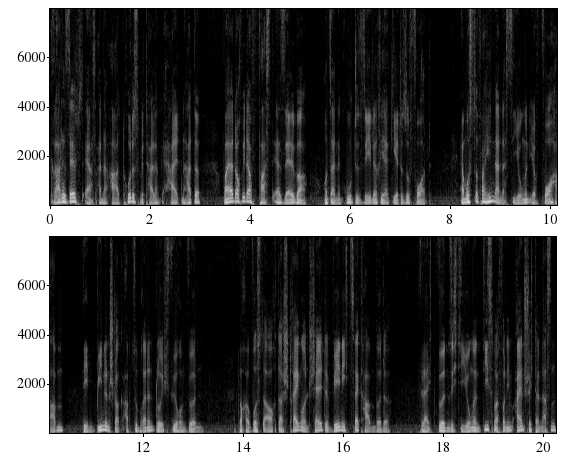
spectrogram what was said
gerade selbst erst eine Art Todesmitteilung erhalten hatte, war er doch wieder fast er selber, und seine gute Seele reagierte sofort. Er musste verhindern, dass die Jungen ihr Vorhaben, den Bienenstock abzubrennen, durchführen würden. Doch er wusste auch, dass Strenge und Schelte wenig Zweck haben würde. Vielleicht würden sich die Jungen diesmal von ihm einschüchtern lassen,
